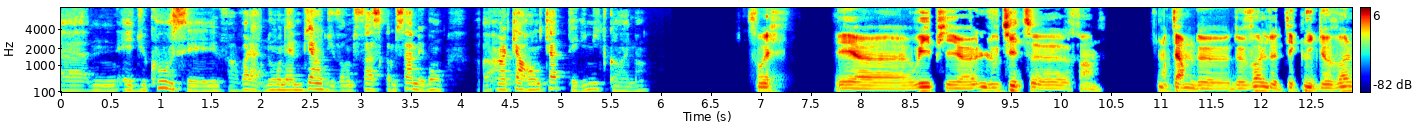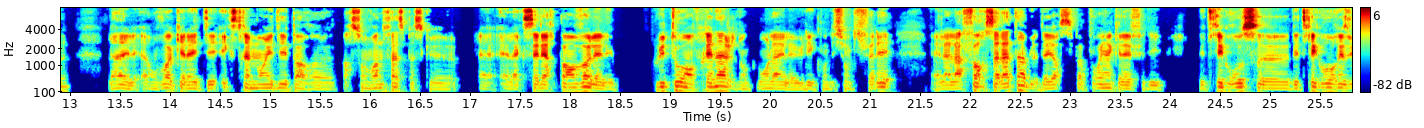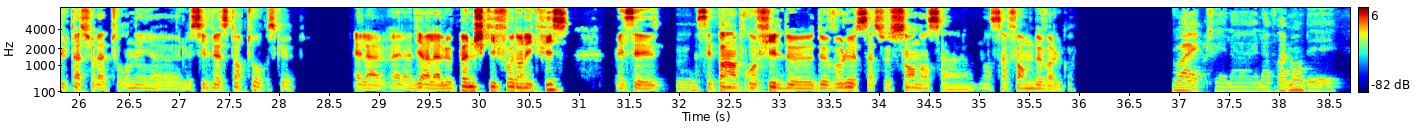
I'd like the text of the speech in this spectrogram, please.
Euh, et du coup, c'est, enfin voilà, nous on aime bien du vent de face comme ça, mais bon, euh, 1,44, t'es limite quand même. hein. Oui. Et euh, oui, puis euh, l'outil, euh, en termes de, de vol, de technique de vol, là, on voit qu'elle a été extrêmement aidée par, euh, par son vent de face parce que elle, elle accélère pas en vol, elle est plutôt en freinage. Donc bon, là, elle a eu les conditions qu'il fallait. Elle a la force à la table. D'ailleurs, c'est pas pour rien qu'elle a fait des, des très grosses, euh, des très gros résultats sur la tournée, euh, le Sylvester Tour, parce que elle a, elle a dire, elle a le punch qu'il faut dans les cuisses, mais c'est, Mmh c'est pas un profil de, de voleuse, ça se sent dans sa, dans sa forme de vol, quoi. Ouais et puis elle a elle a vraiment des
